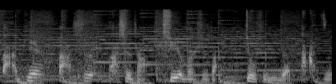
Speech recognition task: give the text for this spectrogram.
大片、大师、大市场，七月份市场就是一个大字。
